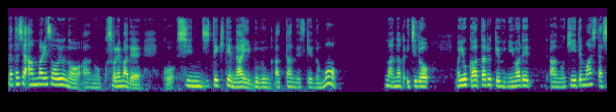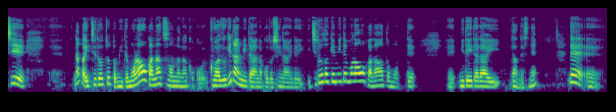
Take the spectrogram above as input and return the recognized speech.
私はあんまりそういうのを、あの、それまで、こう、信じてきてない部分があったんですけれども、まあなんか一度、まあよく当たるっていうふうに言われ、あの、聞いてましたし、なんか一度ちょっと見てもらおうかなとそんななんかこう、食わず嫌いみたいなことしないで、一度だけ見てもらおうかなと思って、え、見ていただいたんですね。で、え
